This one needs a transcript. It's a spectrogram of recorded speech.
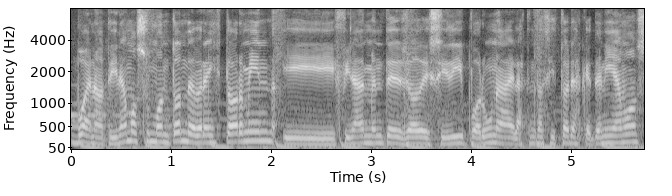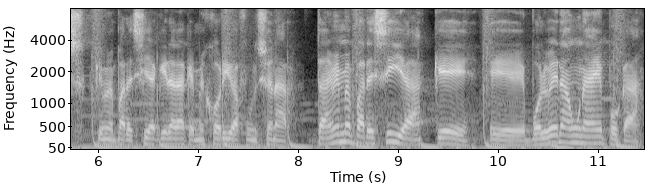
Bueno, tiramos un montón de brainstorming y finalmente yo decidí por una de las tantas historias que teníamos que me parecía que era la que mejor iba a funcionar. También me parecía que eh, volver a una época,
